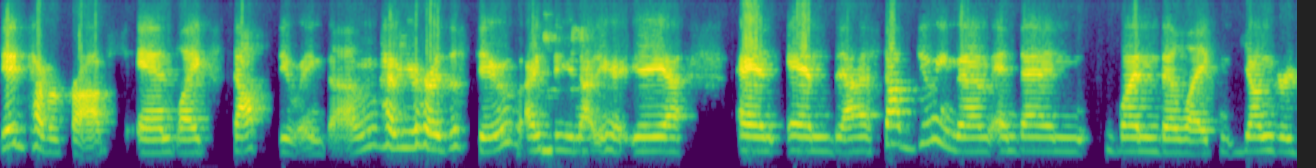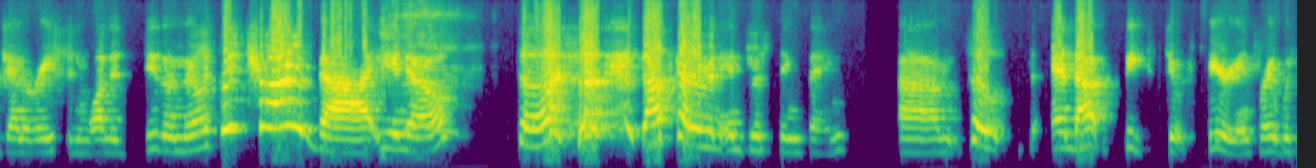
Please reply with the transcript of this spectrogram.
did cover crops and like stopped doing them. Have you heard this too? I see you not here. Yeah, yeah. And and uh, stopped doing them. And then when the like younger generation wanted to do them, they're like, we tried that, you know. So that's kind of an interesting thing. Um, so, and that speaks to experience, right? Which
